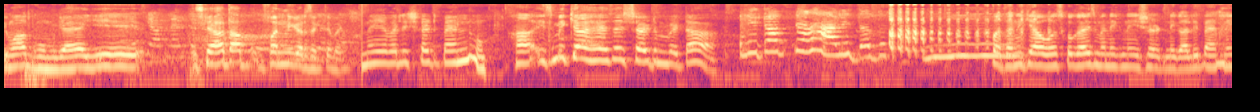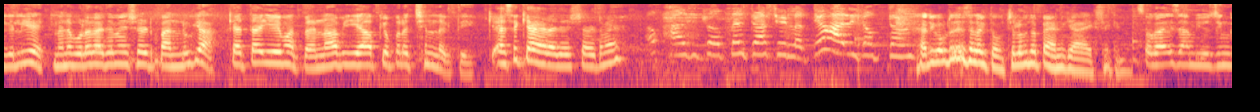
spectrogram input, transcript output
दिमाग घूम गया है। ये इसके हाथ आप फन नहीं कर सकते भाई। मैं ये वाली शर्ट पहन लू? हाँ इसमें क्या है ऐसे शर्ट में बेटा? पता नहीं क्या हुआ उसको गाइस मैंने एक नई शर्ट निकाली पहनने के लिए। मैंने बोला राजा मैं शर्ट पहन लूँ क्या? कहता है ये मत पहनना अब ये आपके ऊपर अच्छी नहीं लगती। ऐसे क्या है राजा इस शर्ट में? हेलीकॉप्टर हैं? जैसा लगता हूँ। चलो मैं तो पहन के आया एक second so guys I am using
